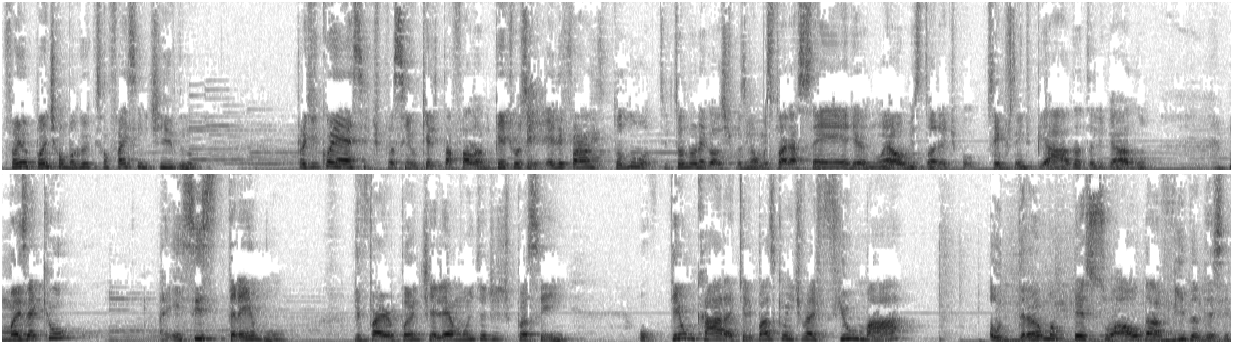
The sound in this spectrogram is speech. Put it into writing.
Fire Punch é um bagulho que só faz sentido. Pra quem conhece, tipo assim, o que ele tá falando. Porque, tipo assim, ele faz todo, todo um negócio, tipo assim, é uma história séria, não é uma história, tipo, 100% piada, tá ligado? Mas é que o. Esse extremo de Fire Punch, ele é muito de, tipo assim. O, tem um cara que ele basicamente vai filmar o drama pessoal da vida desse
